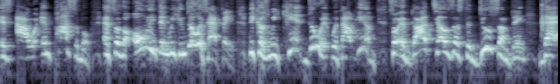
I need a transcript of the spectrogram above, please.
is our impossible. And so the only thing we can do is have faith because we can't do it without him. So if God tells us to do something that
